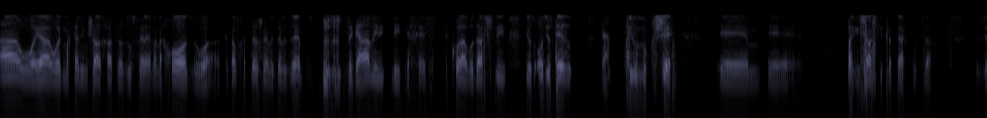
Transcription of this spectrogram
אה, הוא היה אוהד מכבי משער 11, אז הוא עושה להם הנחות, והוא כתב חצר שלהם וזה וזה, mm-hmm. זה גרם לי להתייחס לכל העבודה שלי, להיות עוד יותר כן. כאילו נוקשה אה, אה, בגישה שלי כלפי הקבוצה. ו...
